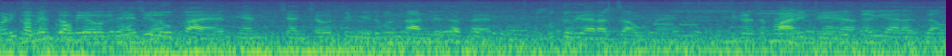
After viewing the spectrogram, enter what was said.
पण कमीत कमी हे जी लोक आहेत ज्यांच्यावरती निर्बंध आणले जात आहेत बुद्धविहारात जाऊ नये तिकडचं पाणी पिण्या बुद्ध विहारात जाऊन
